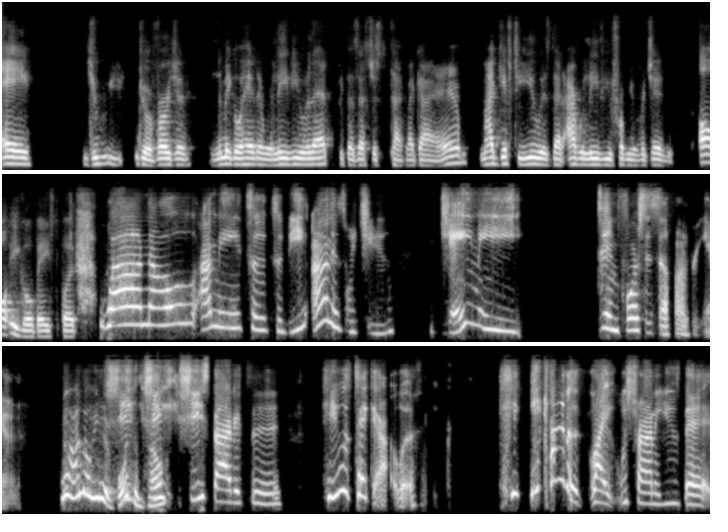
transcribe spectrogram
A, you you're a virgin. Let me go ahead and relieve you of that because that's just the type guy I am. My gift to you is that I relieve you from your virginity. All ego based, but well, no. I mean, to to be honest with you, Jaime didn't force himself on Brienne. No, I know he didn't force She himself. she she started to. He was taking out. well, He he kind of like was trying to use that,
